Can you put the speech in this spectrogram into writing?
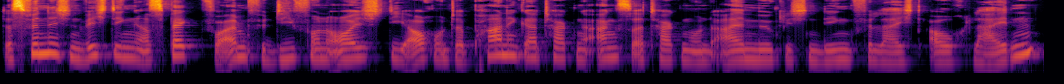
Das finde ich einen wichtigen Aspekt, vor allem für die von euch, die auch unter Panikattacken, Angstattacken und allen möglichen Dingen vielleicht auch leiden.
